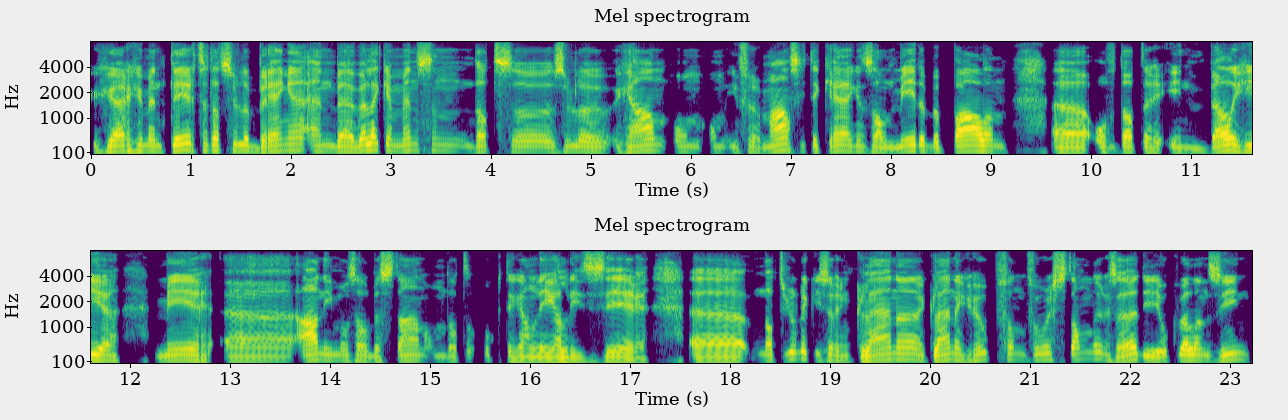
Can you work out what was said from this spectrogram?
geargumenteerd ze dat zullen brengen en bij welke mensen dat ze zullen gaan om, om informatie te krijgen, zal mede bepalen uh, of dat er in België meer uh, animo zal bestaan om dat ook te gaan legaliseren. Uh, natuurlijk is er een kleine, een kleine groep van voorstanders hè, die ook wel eens zien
